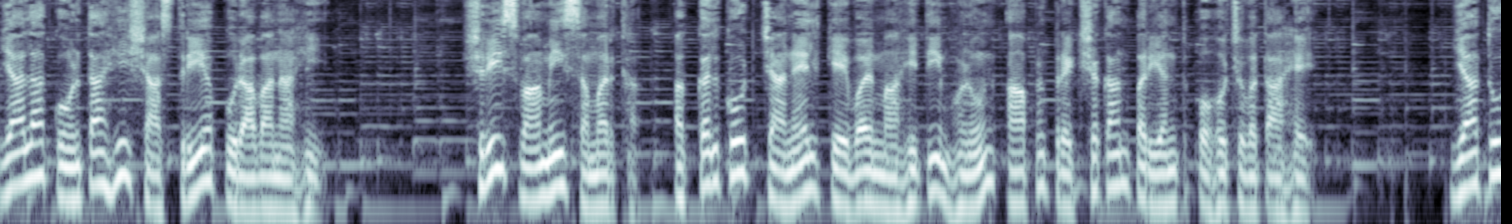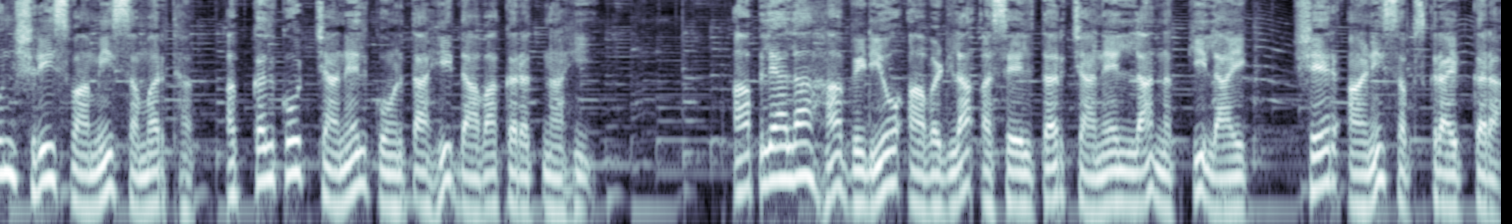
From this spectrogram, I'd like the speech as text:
याला कोणताही शास्त्रीय पुरावा नाही. श्री स्वामी समर्थ अक्कलकोट चॅनेल केवळ माहिती म्हणून आपण प्रेक्षकांपर्यंत पोहोचवत आहे. यातून श्री स्वामी समर्थ अक्कलकोट चॅनेल कोणताही दावा करत नाही. आपल्याला हा व्हिडिओ आवडला असेल तर चॅनेलला नक्की लाईक शेअर आणि सबस्क्राईब करा.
